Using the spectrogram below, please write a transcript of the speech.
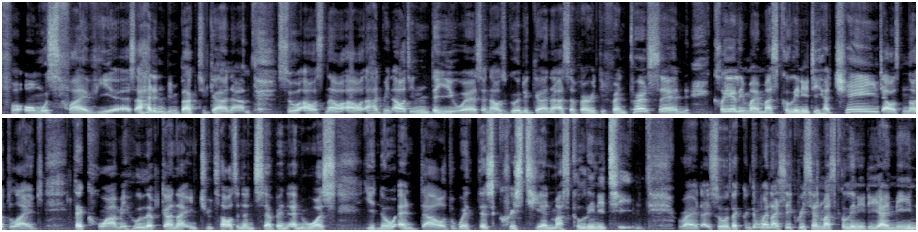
for almost five years. I hadn't been back to Ghana. So I was now out, I had been out in the US and I was going to Ghana as a very different person. Clearly, my masculinity had changed. I was not like the Kwame who left Ghana in 2007 and was, you know, endowed with this Christian masculinity, right? So the, when I say Christian masculinity, I mean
